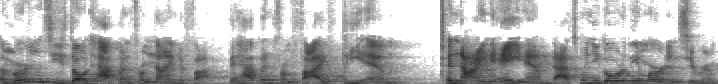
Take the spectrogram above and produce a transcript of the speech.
emergencies don't happen from 9 to 5. They happen from 5 p.m. to 9 a.m. That's when you go to the emergency room.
